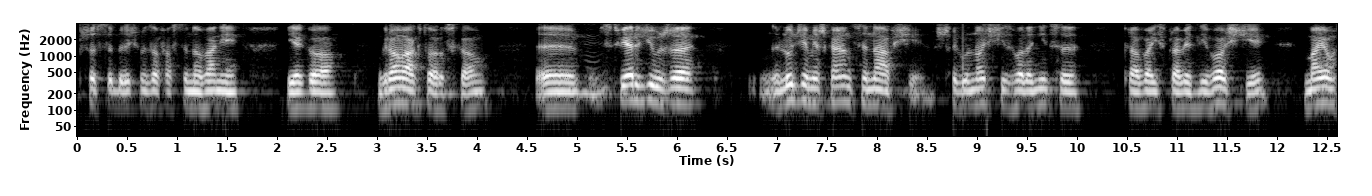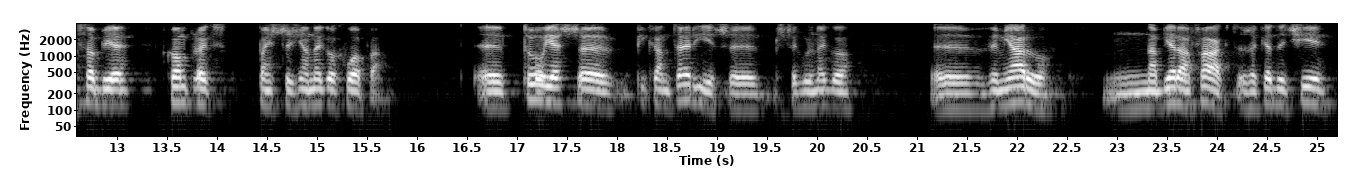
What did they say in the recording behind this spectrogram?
wszyscy byliśmy zafascynowani jego grą aktorską, y, stwierdził, że ludzie mieszkający na wsi, w szczególności zwolennicy Prawa i Sprawiedliwości, mają w sobie kompleks pańszczyźnianego chłopa. Y, Tu jeszcze pikanterii czy szczególnego y, wymiaru mm, nabiera fakt, że kiedy ci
